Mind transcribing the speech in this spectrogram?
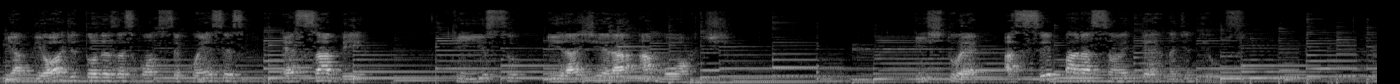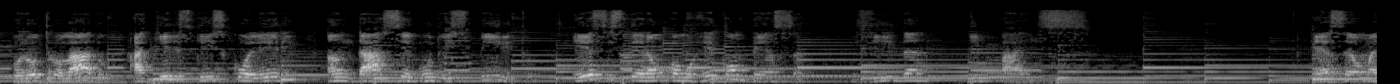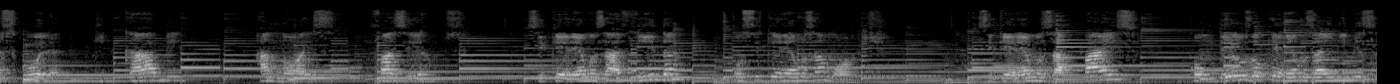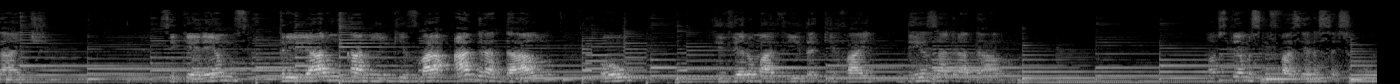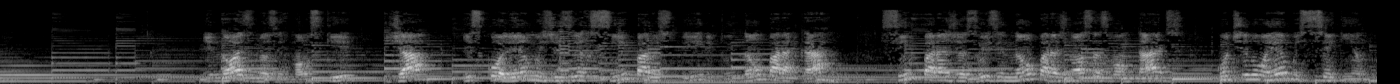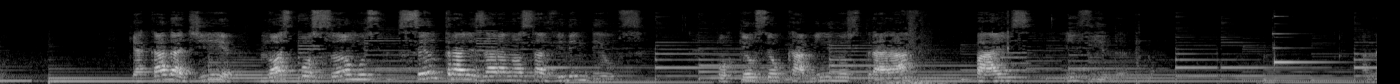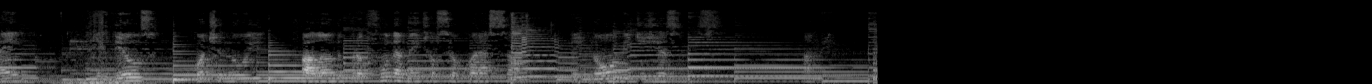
E a pior de todas as consequências é saber que isso irá gerar a morte. Isto é, a separação eterna de Deus. Por outro lado, aqueles que escolherem andar segundo o Espírito, esses terão como recompensa vida e paz. Essa é uma escolha que cabe a nós fazermos. Se queremos a vida ou se queremos a morte. Se queremos a paz com Deus ou queremos a inimizade. Se queremos trilhar um caminho que vá agradá-lo ou viver uma vida que vai desagradá-lo. Nós temos que fazer essa escolha. E nós, meus irmãos, que já escolhemos dizer sim para o Espírito e não para a carne, sim para Jesus e não para as nossas vontades, continuemos seguindo. Que a cada dia nós possamos centralizar a nossa vida em Deus, porque o seu caminho nos trará paz e vida. Deus continue falando profundamente ao seu coração. Em nome de Jesus.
